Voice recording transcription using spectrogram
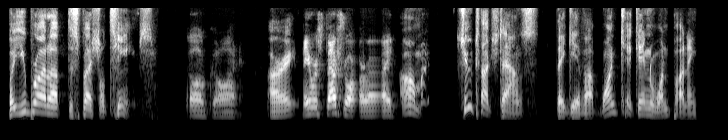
But you brought up the special teams. Oh God. All right. They were special, all right. Oh my two touchdowns they gave up, one kicking, one punting.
